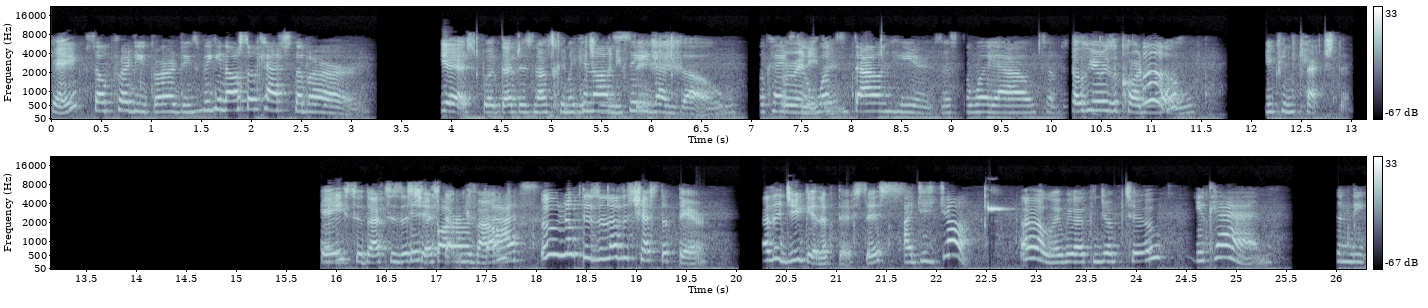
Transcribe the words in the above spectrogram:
Okay? So pretty birdies. We can also catch the bird. Yes, but that is not going to get you cannot any see fish. them though. Okay, so anything. what's down here? Is this the way out of the? So here is a cardinal. Oh, You can catch them. Okay, so that is the Just chest that we found. Oh, look, there's another chest up there. How did you get up there, sis? I just jumped. Oh, maybe I can jump too? You can. The,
